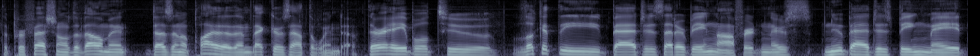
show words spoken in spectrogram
the professional development doesn't apply to them, that goes out the window. They're able to look at the badges that are being offered, and there's new badges being made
